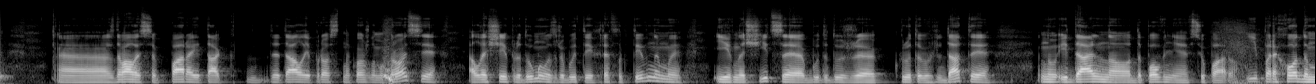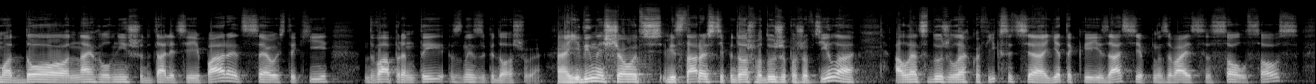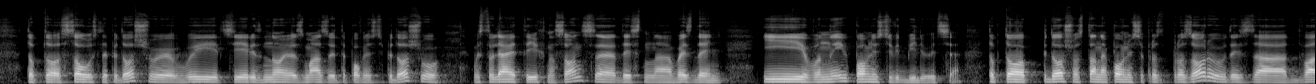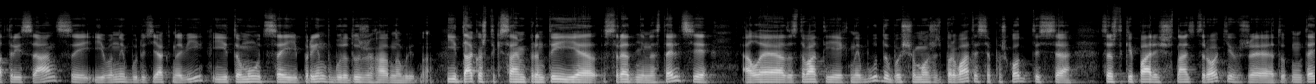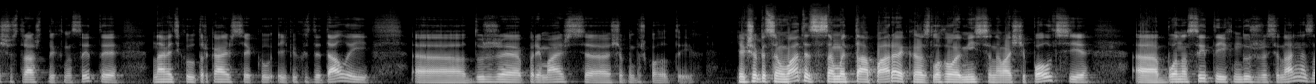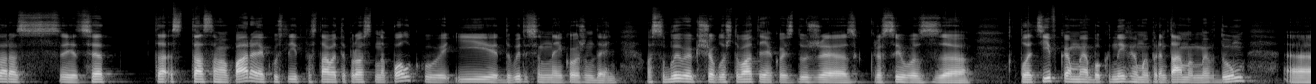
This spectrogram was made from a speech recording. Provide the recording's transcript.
Е, здавалося, пара і так деталей просто на кожному кроці, але ще й придумали зробити їх рефлективними, і вночі це буде дуже круто виглядати. Ну, ідеально доповнює всю пару. І переходимо до найголовнішої деталі цієї пари. Це ось такі два принти знизу підошви. Е, Єдине, що от від старості підошва дуже пожовтіла, але це дуже легко фікситься. Є такий засіб, називається Soul Sauce. Тобто соус для підошви, ви цією рідиною змазуєте повністю підошву, виставляєте їх на сонце десь на весь день, і вони повністю відбілюються. Тобто підошва стане повністю проз- прозорою десь за 2-3 сеанси, і вони будуть як нові, і тому цей принт буде дуже гарно видно. І також такі самі принти є всередині на стельці, але доставати я їх не буду, бо що можуть порватися, пошкодитися. Все ж таки парі 16 років вже тут не те, що страшно їх носити. Навіть коли торкаєшся якихось деталей, е, дуже переймаєшся, щоб не пошкодити їх. Якщо підсумувати, це саме та пара, яка злоговує місце на вашій полці, е, бо носити їх не дуже раціонально зараз. Це та, та сама пара, яку слід поставити просто на полку і дивитися на неї кожен день. Особливо, якщо облаштувати якось дуже красиво з платівками або книгами, принтами Мевдум.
